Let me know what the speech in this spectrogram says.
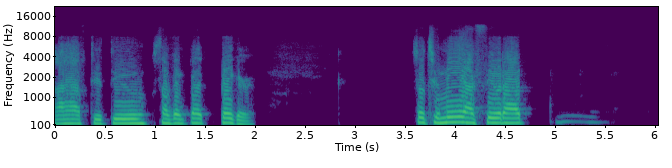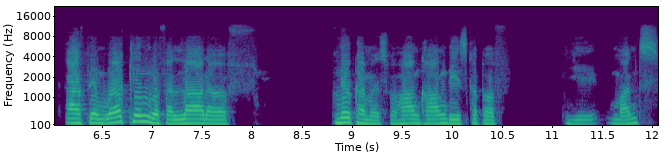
I have to do something bigger. So to me, I feel that I've been working with a lot of newcomers from Hong Kong these couple of months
